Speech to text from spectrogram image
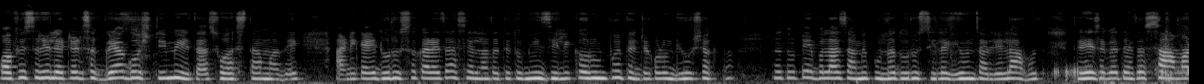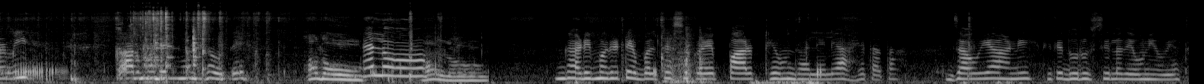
ऑफिस रिलेटेड सगळ्या गोष्टी मिळतात स्वस्तामध्ये. आणि काही दुरुस्त करायचं असेल ना तर ते तुम्ही इझिली करून पण त्यांच्याकडून घेऊ शकता. तर तो टेबल आज आम्ही पुन्हा दुरुस्तीला घेऊन चाललेलो आहोत. तर हे सगळं त्याचं सामान मी कारमध्ये ठेवते. हॅलो हॅलो हॅलो गाडीमध्ये टेबलचे सगळे पार्ट ठेवून झालेले आहेत आता. जाऊया आणि तिथे दुरुस्तीला देऊन येऊयात.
